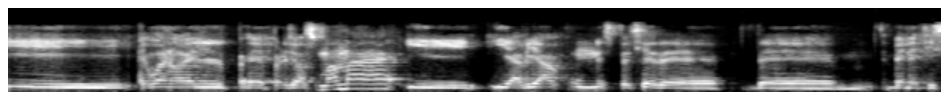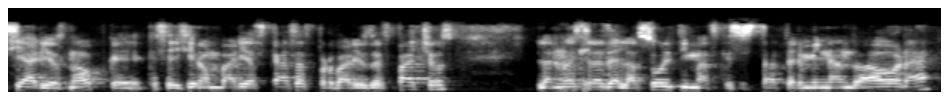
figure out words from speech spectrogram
y que bueno, él eh, perdió a su mamá y, y había una especie de, de beneficiarios, ¿no? Que, que, se hicieron varias casas por varios despachos. La nuestra es de las últimas que se está terminando ahora.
